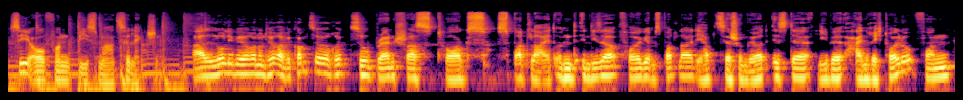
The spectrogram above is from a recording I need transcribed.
CEO von BeSmart Selection. Hallo liebe Hörerinnen und Hörer, willkommen zurück zu Brand Trust Talks Spotlight. Und in dieser Folge im Spotlight, ihr habt es ja schon gehört, ist der liebe Heinrich Toldo von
